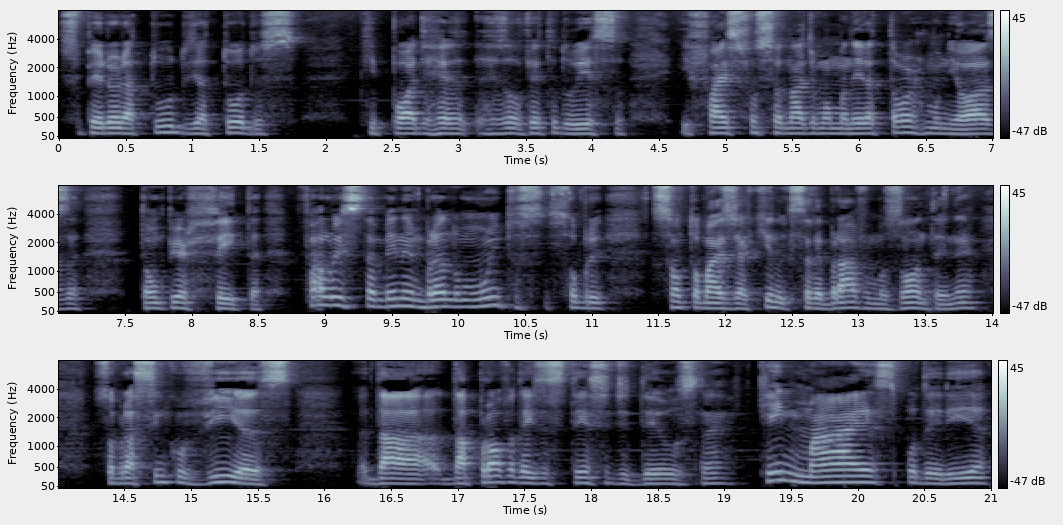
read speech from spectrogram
superior a tudo e a todos, que pode re resolver tudo isso e faz funcionar de uma maneira tão harmoniosa, tão perfeita. Falo isso também lembrando muito sobre São Tomás de Aquino, que celebrávamos ontem, né? sobre as cinco vias da, da prova da existência de Deus, né? Quem mais poderia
